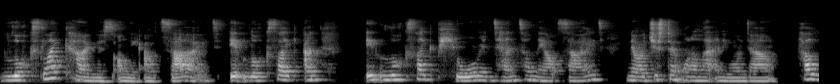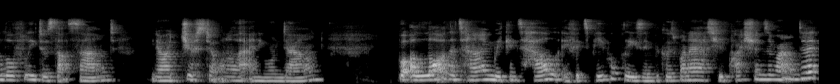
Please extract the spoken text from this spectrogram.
looks like kindness on the outside. It looks like, and it looks like pure intent on the outside. You know, I just don't want to let anyone down. How lovely does that sound? You know, I just don't want to let anyone down. But a lot of the time, we can tell if it's people pleasing because when I ask you questions around it,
